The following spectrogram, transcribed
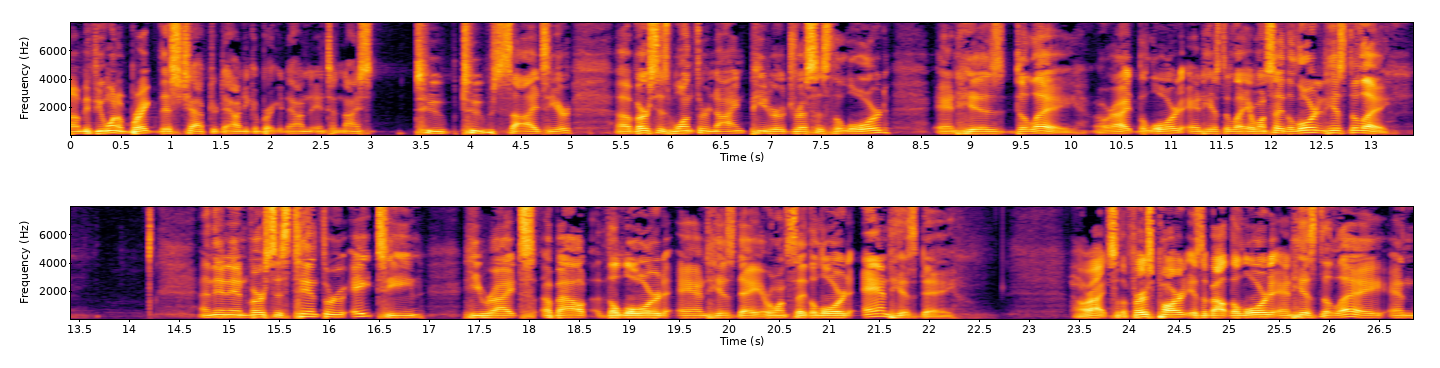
um, if you want to break this chapter down, you can break it down into nice two, two sides here. Uh, verses 1 through 9, Peter addresses the Lord and his delay. All right, the Lord and his delay. Everyone say the Lord and his delay. And then in verses 10 through 18, he writes about the Lord and his day. Everyone say the Lord and his day. All right, so the first part is about the Lord and his delay, and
